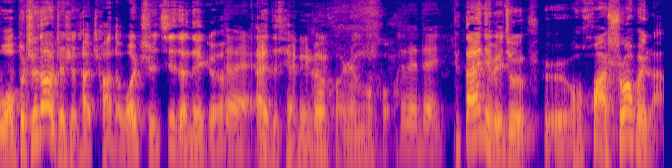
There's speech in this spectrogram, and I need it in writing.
我不知道这是他唱的，我只记得那个《爱的天灵》。歌火人不火。对对对。当然，你们就话说回来，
